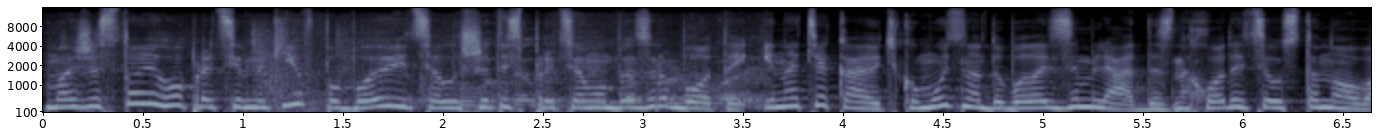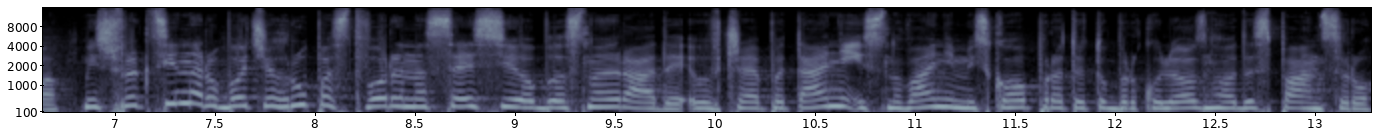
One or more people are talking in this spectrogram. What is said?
Майже 100 його працівників побоюються лишитись при цьому без роботи і натякають, комусь знадобилась земля, де знаходиться установа. Міжфракційна робоча група створена сесією обласної ради, вивчає питання існування міського протитуберкульозного диспансеру.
